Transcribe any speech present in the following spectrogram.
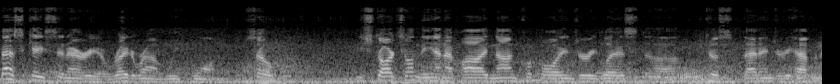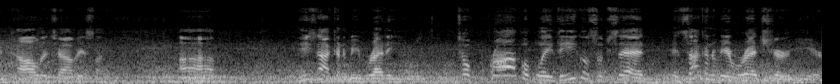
best case scenario right around week one. So he starts on the NFI non-football injury list uh, because that injury happened in college, obviously. Uh, he's not going to be ready until probably the Eagles have said it's not going to be a redshirt year.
